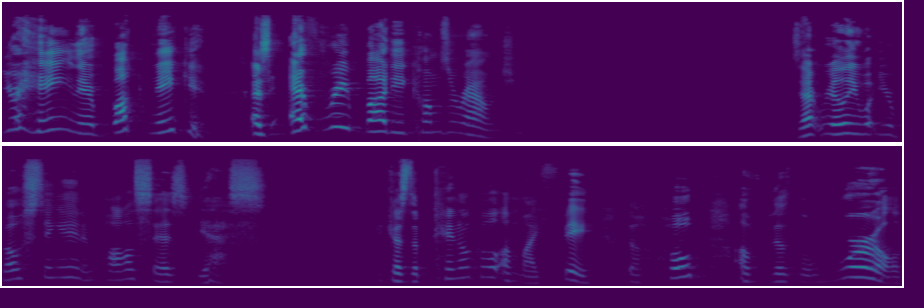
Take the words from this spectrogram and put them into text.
you're hanging there buck naked as everybody comes around you. Is that really what you're boasting in? And Paul says, yes. Because the pinnacle of my faith, the hope of the, the world,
